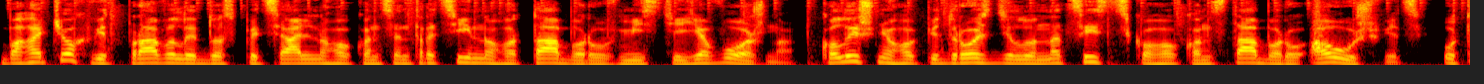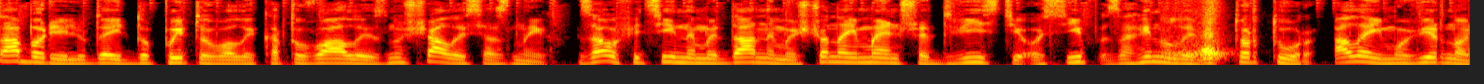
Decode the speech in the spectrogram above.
Багатьох відправили до спеціального концентраційного табору в місті Явожно, колишнього підрозділу нацистського концтабору Аушвіц. У таборі людей допитували, катували, знущалися з них. За офіційними даними, щонайменше 200 осіб загинули від тортур, але ймовірно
